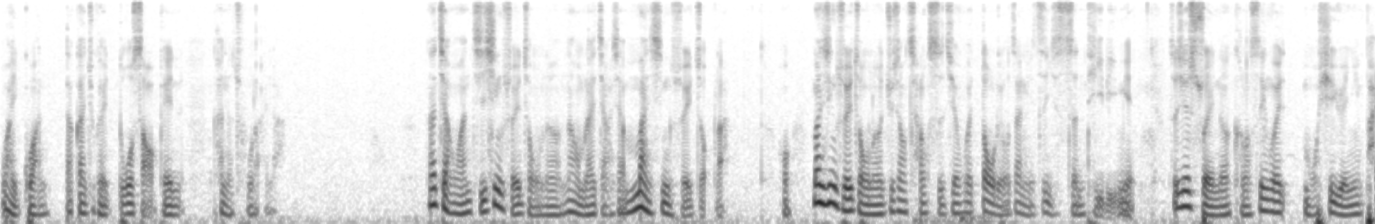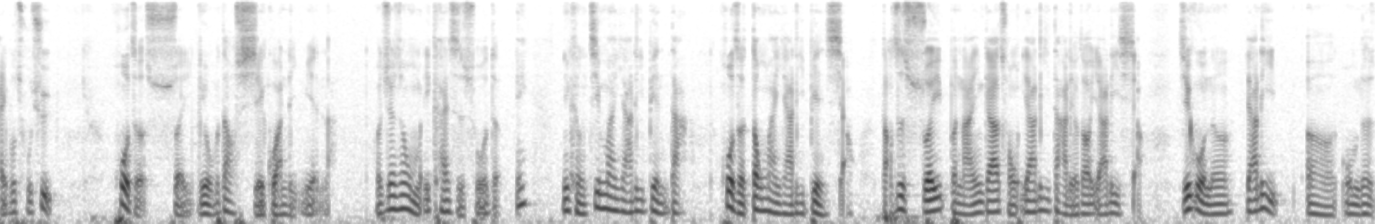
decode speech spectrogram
外观大概就可以多少可以看得出来了。那讲完急性水肿呢，那我们来讲一下慢性水肿啦。哦，慢性水肿呢，就像长时间会逗留在你自己身体里面，这些水呢，可能是因为某些原因排不出去，或者水流不到血管里面了。我就像我们一开始说的，诶，你可能静脉压力变大，或者动脉压力变小，导致水本来应该从压力大流到压力小，结果呢，压力呃，我们的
